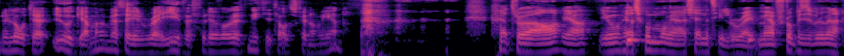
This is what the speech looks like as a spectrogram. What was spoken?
nu låter jag urgammal om jag säger rave, för det var väl ett 90-talsfenomen. jag tror, ja, ja, jo, jag tror många känner till rave, men jag förstår precis vad du menar.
